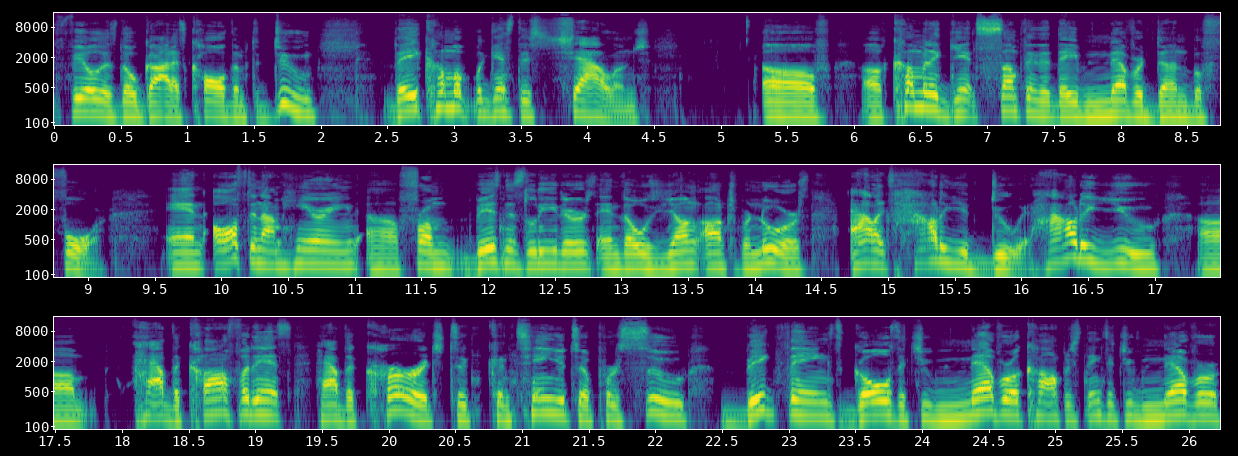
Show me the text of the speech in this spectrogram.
feel as though God has called them to do, they come up against this challenge of uh, coming against something that they've never done before. And often I'm hearing uh, from business leaders and those young entrepreneurs, Alex, how do you do it? How do you um, have the confidence, have the courage to continue to pursue big things, goals that you've never accomplished, things that you've never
